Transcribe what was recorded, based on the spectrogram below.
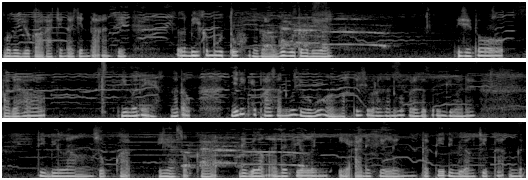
menuju ke arah cinta-cintaan sih. Lebih ke butuh gitu loh. Gue butuh dia. Di situ padahal gimana ya? Nggak tahu. Jadi kayak perasaan gue juga gue nggak ngerti sih perasaan gue pada saat itu gimana dibilang suka iya suka. Dibilang ada feeling iya ada feeling. Tapi dibilang cinta enggak.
